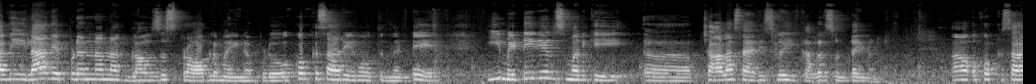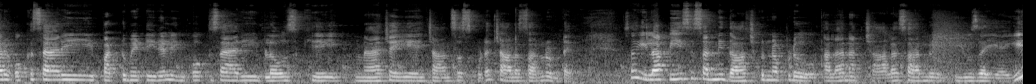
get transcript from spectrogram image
అవి ఇలాగ ఎప్పుడన్నా నాకు బ్లౌజెస్ ప్రాబ్లం అయినప్పుడు ఒక్కొక్కసారి ఏమవుతుందంటే ఈ మెటీరియల్స్ మనకి చాలా శారీస్లో ఈ కలర్స్ ఉంటాయి మనకి. ఒక్కొక్కసారి ఒక్కసారి పట్టు మెటీరియల్ ఇంకొకసారి బ్లౌజ్కి మ్యాచ్ అయ్యే ఛాన్సెస్ కూడా చాలాసార్లు ఉంటాయి. సో ఇలా పీసెస్ అన్నీ దాచుకున్నప్పుడు అలా నాకు చాలాసార్లు యూజ్ అయ్యాయి.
